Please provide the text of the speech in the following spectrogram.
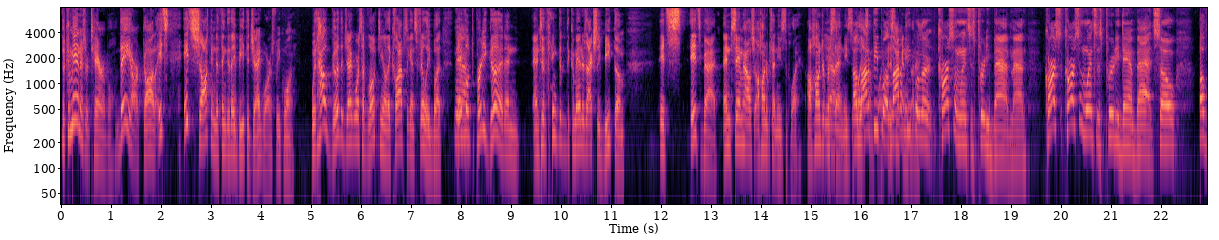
the Commanders are terrible. They are god. It's it's shocking to think that they beat the Jaguars week one with how good the Jaguars have looked. You know, they collapsed against Philly, but they've looked pretty good. And and to think that the Commanders actually beat them, it's it's bad. And Sam Howell 100 percent needs to play. 100 Yeah. percent needs to a lot of people. A lot of people better. are. Carson Wentz is pretty bad, man. Carson Carson Wentz is pretty damn bad. So, of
